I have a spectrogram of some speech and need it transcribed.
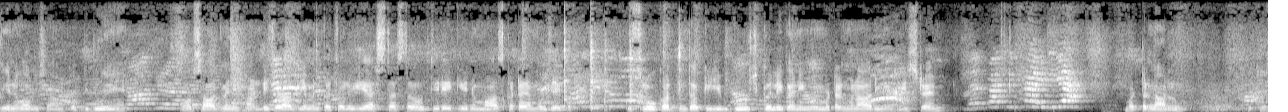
दिन वाली शाम को भी धोए हैं और साथ मैंने हांडी चढ़ा दी मैंने कहा चलो ये आस्ता आस्ता होती रहेगी नमाज़ का टाइम हो जाएगा। कुछ स्लो कर दूँ ताकि ये गोश्त गलेगा नहीं मैं मटन बना रही हूँ इस टाइम मटन आलू। ठीक है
